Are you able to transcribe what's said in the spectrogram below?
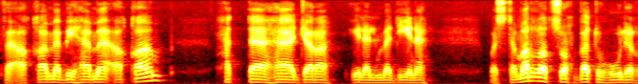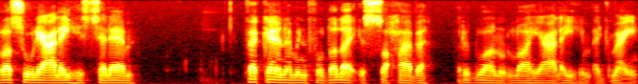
فأقام بها ما أقام حتى هاجر إلى المدينة واستمرت صحبته للرسول عليه السلام فكان من فضلاء الصحابة. رضوان الله عليهم اجمعين.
